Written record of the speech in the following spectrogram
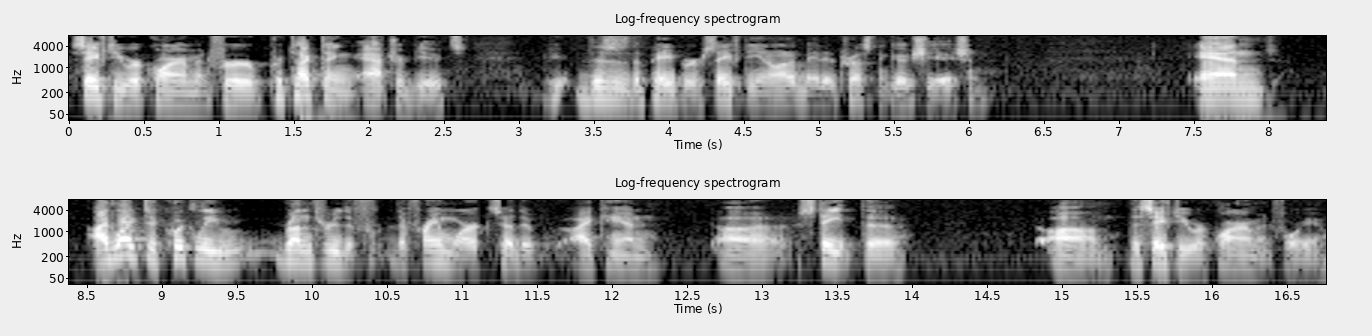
safety requirement for protecting attributes. This is the paper, Safety and Automated Trust Negotiation. And I'd like to quickly run through the, the framework so that I can uh, state the, um, the safety requirement for you.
